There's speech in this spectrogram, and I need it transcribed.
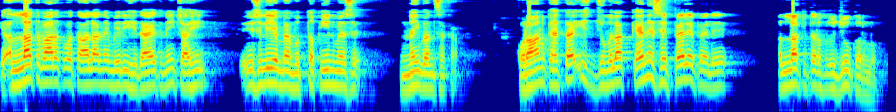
کہ اللہ تبارک و تعالیٰ نے میری ہدایت نہیں چاہی تو اس لیے میں متقین میں سے نہیں بن سکا۔ قرآن کہتا ہے، اس جملہ کہنے سے پہلے پہلے اللہ کی طرف رجوع کر لو۔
